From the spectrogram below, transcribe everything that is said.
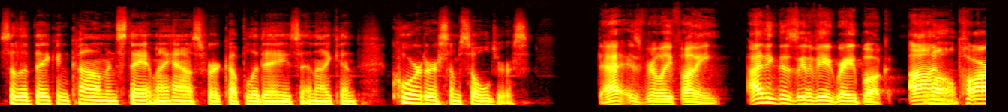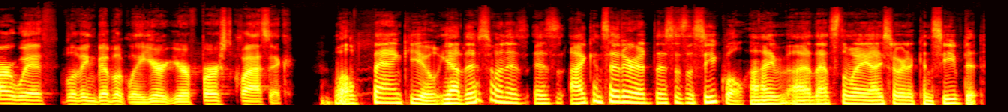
so that they can come and stay at my house for a couple of days and I can quarter some soldiers. That is really funny. I think this is going to be a great book, on Well- par with Living Biblically, your your first classic. Well, thank you. Yeah, this one is is I consider it. This is the sequel. I uh, that's the way I sort of conceived it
